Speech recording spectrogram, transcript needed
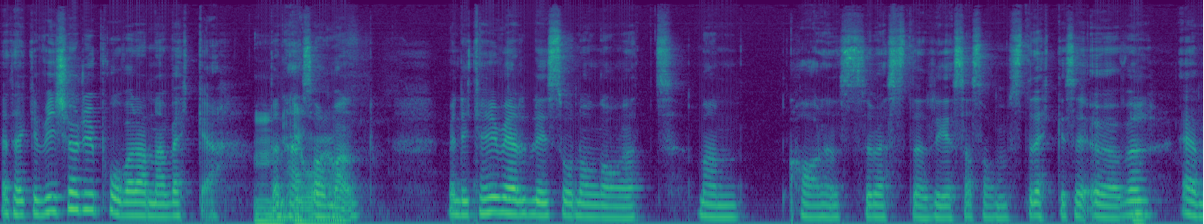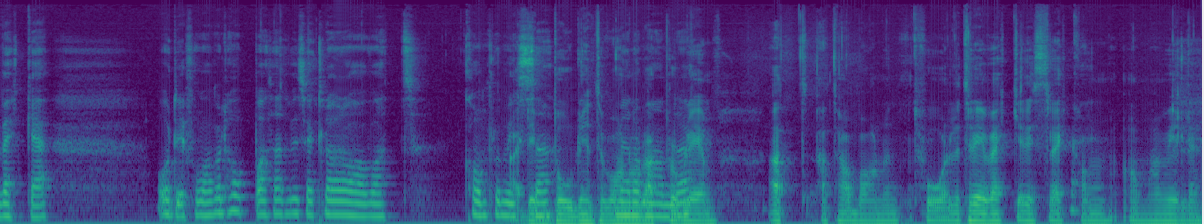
Jag tänker, vi körde ju på varannan vecka Mm, den här år, ja. sommaren. Men det kan ju väl bli så någon gång att man har en semesterresa som sträcker sig över Mm. en vecka. Och det får man väl hoppas att vi ska klara av att kompromissa det borde inte vara några andra. problem att, att ha barnen två eller tre veckor i sträck om, om man vill det.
